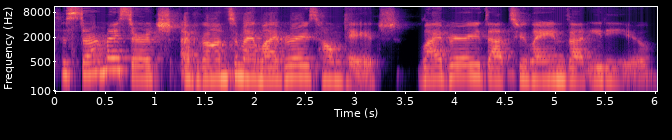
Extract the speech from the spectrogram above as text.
To start my search, I've gone to my library's homepage, library.tulane.edu.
